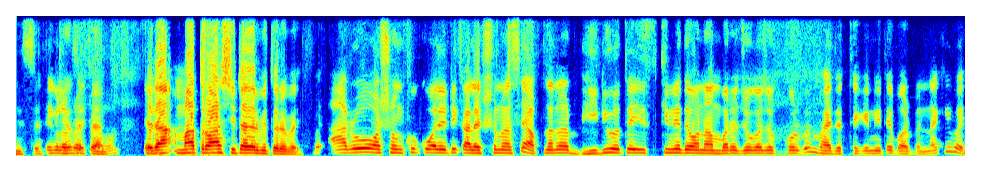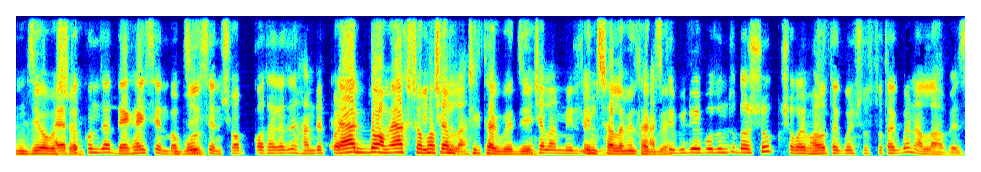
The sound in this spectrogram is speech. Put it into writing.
নিচে। এগুলো। এটা মাত্র আশি টাকার ভিতরে ভাই। আরও অসংখ্য কোয়ালিটি কালেকশন আছে। আপনারা ভিডিওতে স্ক্রিনে দেওয়া নাম্বারে যোগাযোগ করবেন ভাইদের থেকে নিতে পারবেন। নাকি ভাই? জি অবশ্যই। এতক্ষণ যা দেখাইছেন বা বলছেন সব কথা কাছে হান্ড্রেড পার্সেন্ট একদম একশো পার্সেন্ট ইনশাল্লাহ। ঠিক থাকবে জি। ইনশাল্লাহ মিল থাকবে। ইনশাল্লাহ মিল থাকবে। আজকের ভিডিও এই পর্যন্ত দর্শক সবাই ভালো থাকবেন সুস্থ থাকবেন। আল্লাহ হাফেজ।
